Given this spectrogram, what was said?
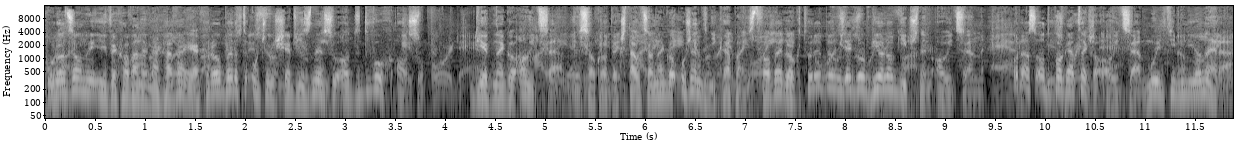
Urodzony i wychowany na Hawajach, Robert uczył się biznesu od dwóch osób. Biednego ojca, wysoko wykształconego urzędnika państwowego, który był jego biologicznym ojcem, oraz od bogatego ojca, multimilionera,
